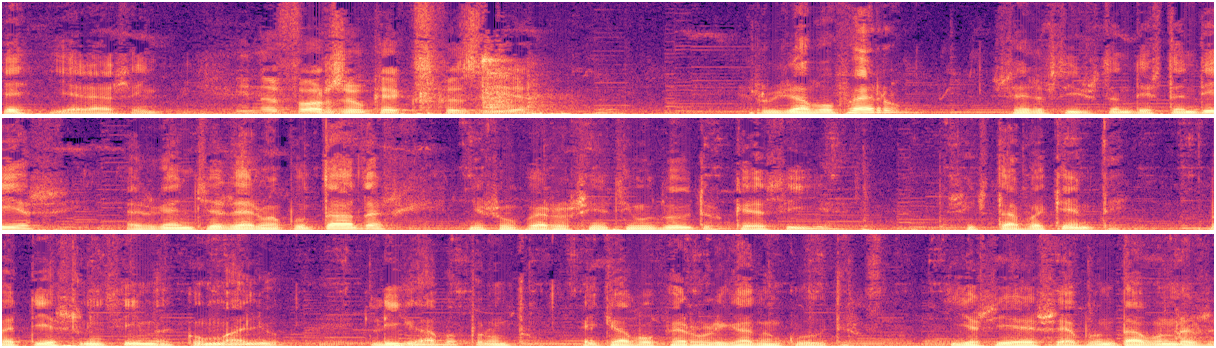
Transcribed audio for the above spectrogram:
e era assim. E na forja o que é que se fazia? Arrojava o ferro, era preciso estender, estendias, as ganchas eram apontadas, tinha um ferro assim em cima do outro, que assim que estava quente, batia-se lá em cima com malho, ligava, pronto, ficava o ferro ligado um com o outro. E assim se apontavam as,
